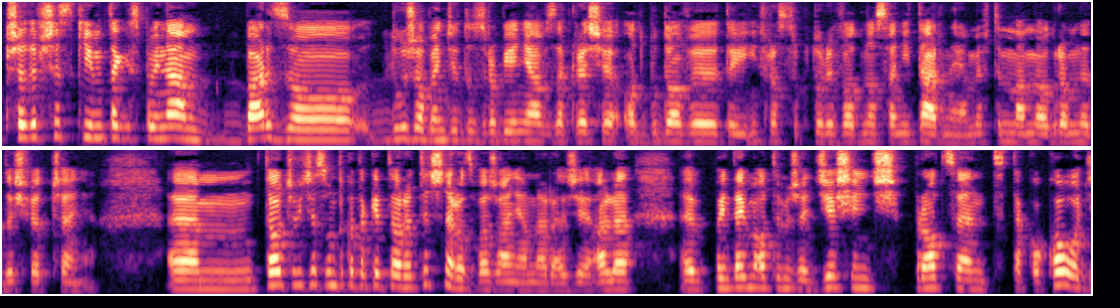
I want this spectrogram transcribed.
Przede wszystkim, tak jak wspominałam, bardzo dużo będzie do zrobienia w zakresie odbudowy tej infrastruktury wodno-sanitarnej, a my w tym mamy ogromne doświadczenie. To oczywiście są tylko takie teoretyczne rozważania na razie, ale e, pamiętajmy o tym, że 10%, tak około 10%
